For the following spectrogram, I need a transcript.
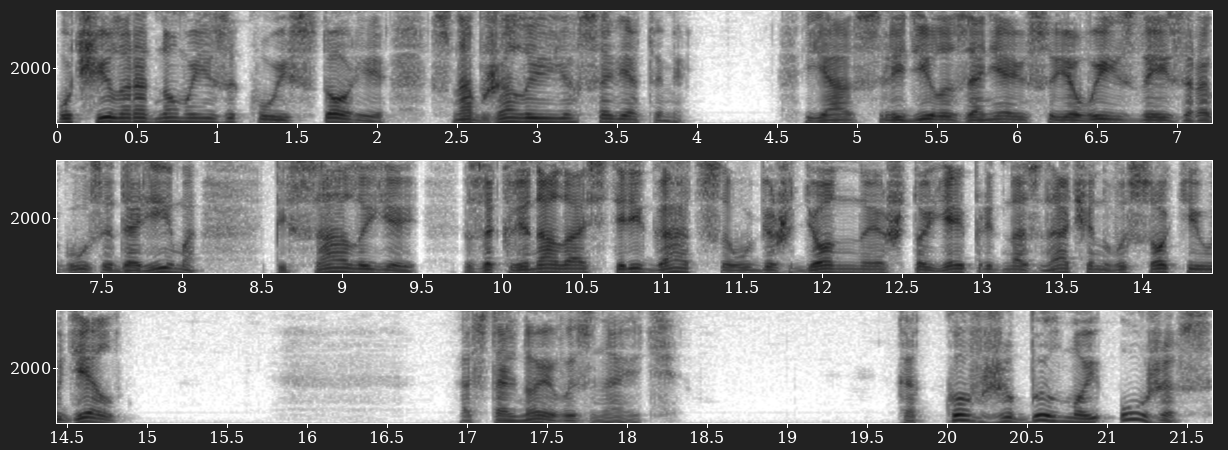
учила родному языку, истории, снабжала ее советами. Я следила за нею с ее выезда из Рагузы до Рима, писала ей, заклинала остерегаться, убежденная, что ей предназначен высокий удел. Остальное вы знаете. Каков же был мой ужас,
